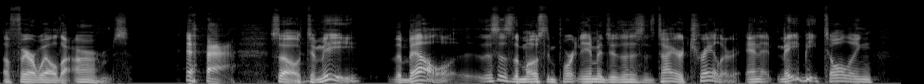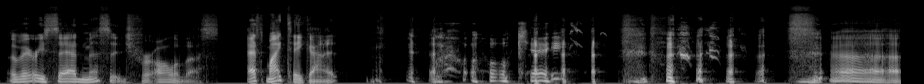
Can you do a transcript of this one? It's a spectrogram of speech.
"A farewell to arms." so to me, the bell, this is the most important image of this entire trailer, and it may be tolling a very sad message for all of us. That's my take on it. okay. uh,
